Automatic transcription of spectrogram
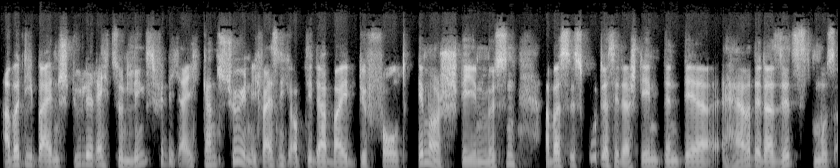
Aber die beiden Stühle rechts und links finde ich eigentlich ganz schön. Ich weiß nicht, ob die da bei Default immer stehen müssen, aber es ist gut, dass sie da stehen, denn der Herr, der da sitzt, muss,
